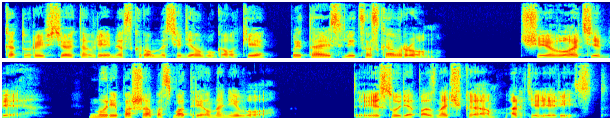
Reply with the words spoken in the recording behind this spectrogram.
который все это время скромно сидел в уголке, пытаясь слиться с ковром. «Чего тебе?» Нури Паша посмотрел на него. «Ты, судя по значкам, артиллерист.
